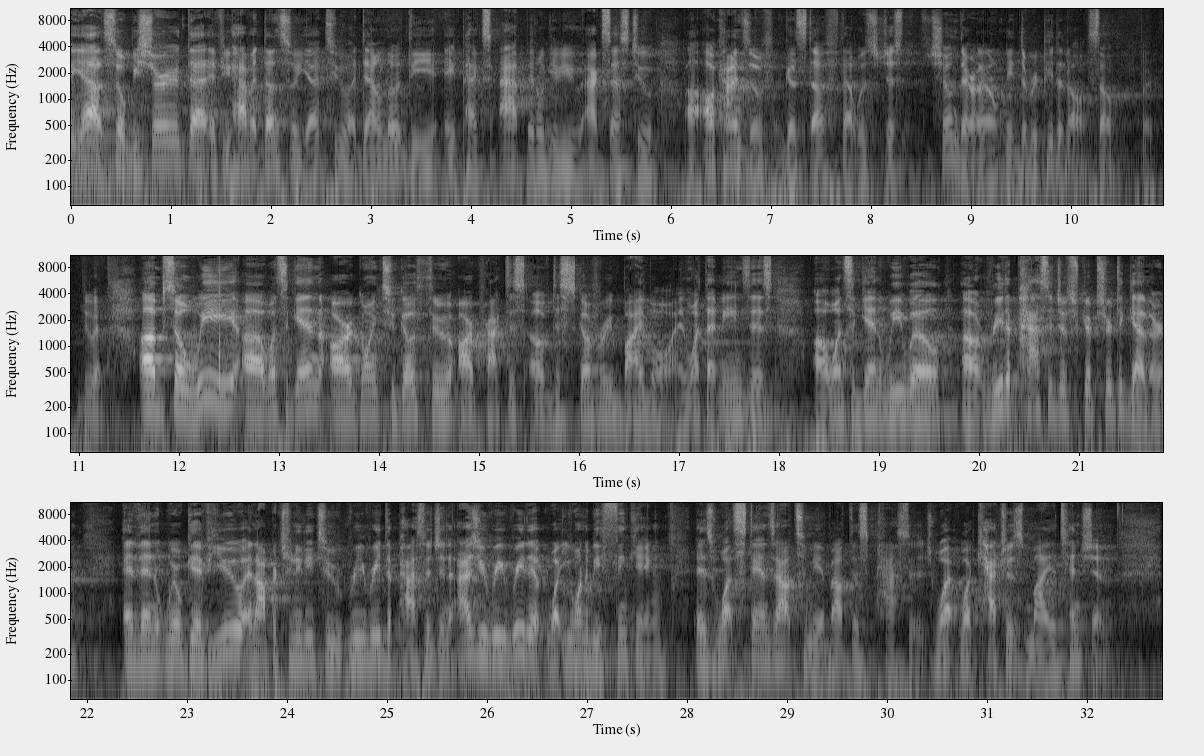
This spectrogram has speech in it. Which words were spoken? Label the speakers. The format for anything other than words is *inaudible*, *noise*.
Speaker 1: right, yeah. So be sure that if you haven't done so yet, to uh, download the Apex app. It'll give you access to uh, all kinds of good stuff that was just shown there. I don't need to repeat it all, so but do it. Um, so we uh, once again are going to go through our practice of Discovery Bible, and what that means is uh, once again we will uh, read a passage of Scripture together and then we'll give you an opportunity to reread the passage. And as you reread it, what you want to be thinking is what stands out to me about this passage? What, what catches my attention?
